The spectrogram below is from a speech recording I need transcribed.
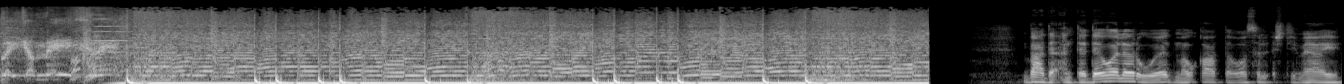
me, click. بعد أن تداول رواد موقع التواصل الاجتماعي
